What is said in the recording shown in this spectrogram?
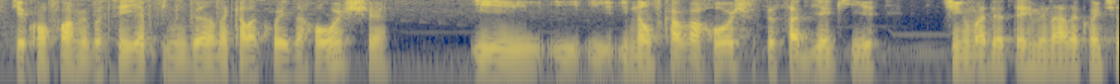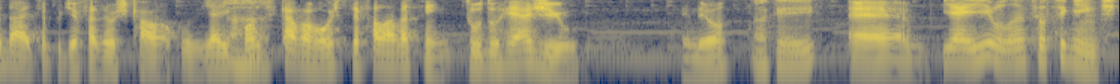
Porque conforme você ia pingando aquela coisa roxa e, e, e não ficava roxo, você sabia que tinha uma determinada quantidade, você podia fazer os cálculos. E aí, Aham. quando ficava roxo, você falava assim, tudo reagiu. Entendeu? Ok. É, e aí o lance é o seguinte:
